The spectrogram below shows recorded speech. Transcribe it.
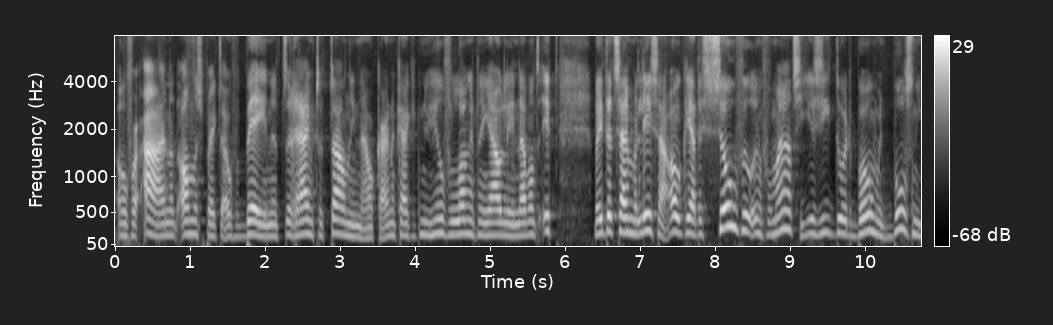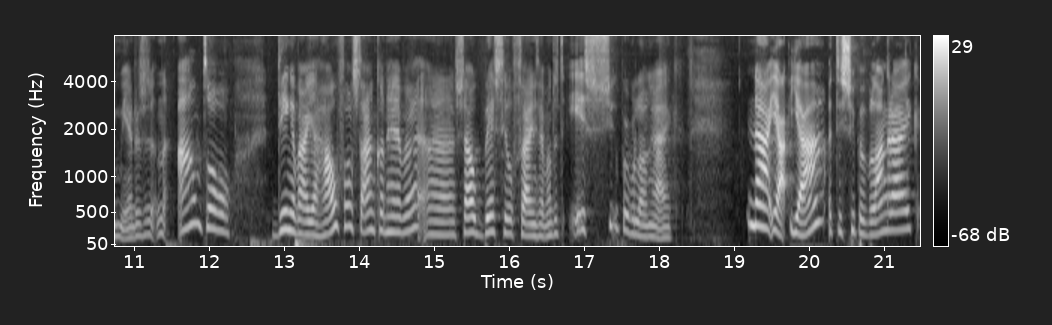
over A en het ander spreekt over B. En het ruimt totaal niet naar elkaar. En dan kijk ik nu heel verlangend naar jou, Linda. Want ik, weet, dat zei Melissa ook. Ja, er is zoveel informatie. Je ziet door de bomen het bos niet meer. Dus een aantal dingen waar je houvast aan kan hebben, eh, zou best heel fijn zijn. Want het is super belangrijk. Nou ja, ja, het is super belangrijk.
